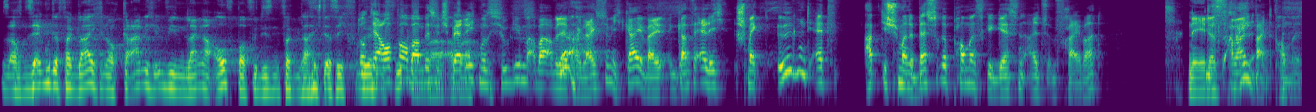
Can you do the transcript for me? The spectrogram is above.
Das ist auch ein sehr guter Vergleich und auch gar nicht irgendwie ein langer Aufbau für diesen Vergleich, dass ich Doch, der Aufbau war ein bisschen sperrig, muss ich zugeben, aber, aber der Vergleich ist ziemlich geil, weil ganz ehrlich, schmeckt irgendetwas, habt ihr schon mal eine bessere Pommes gegessen als im Freibad? Nee, Das das aber Freibad-Pommes.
